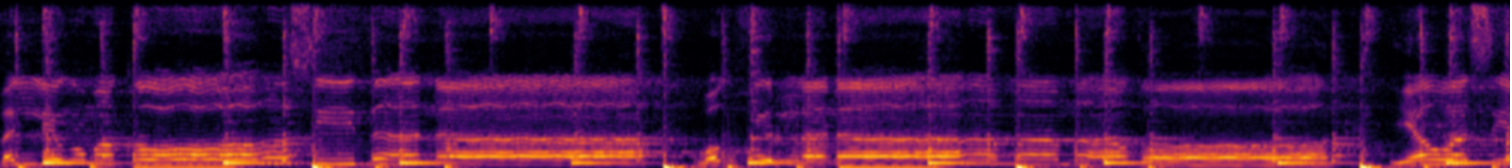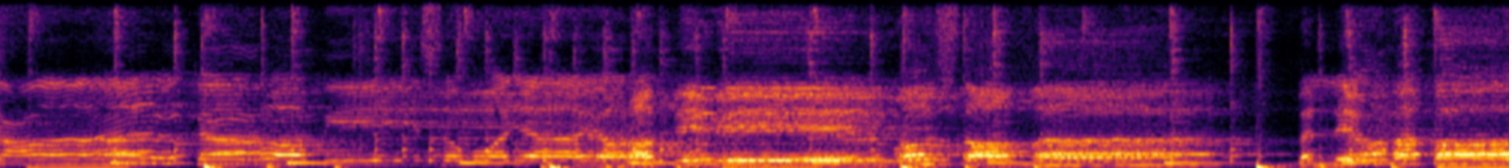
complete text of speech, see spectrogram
بلغ مقاصدنا واغفر لنا ما مضى. يا واسع الكرم semuanya ya bil Mustafa بلغ مقاصدنا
